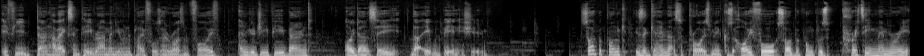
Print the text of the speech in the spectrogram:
if you don't have XMP RAM and you want to play Forza Horizon 5 and you're GPU bound, I don't see that it would be an issue. Cyberpunk is a game that surprised me because I thought Cyberpunk was pretty memory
